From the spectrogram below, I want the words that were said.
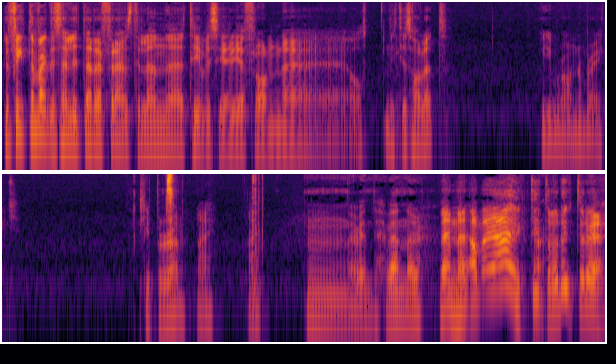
då fick den faktiskt en liten referens till en uh, tv-serie från uh, eh, 90-talet. We were on the break. Klipper du den? Nej. Nej. Mm, jag vet inte. Vänner? Vänner? Ja, men, nej, titta ja. vad duktig du är.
